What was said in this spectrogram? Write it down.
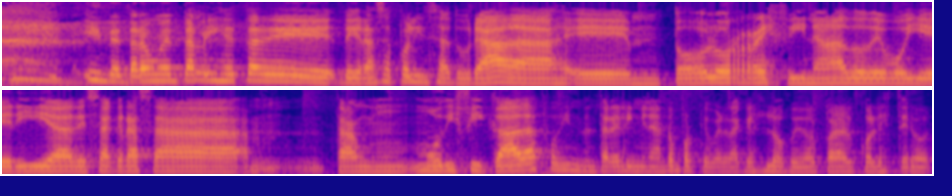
Intentar aumentar la ingesta de, grasas poliinsaturadas, eh, todo lo refinado de bollería, de esa grasa mm, tan modificadas, pues intentar eliminarlo porque es verdad que es lo peor para el colesterol.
